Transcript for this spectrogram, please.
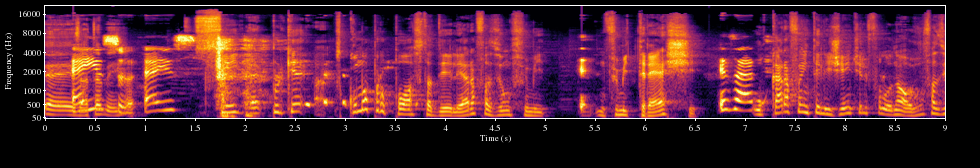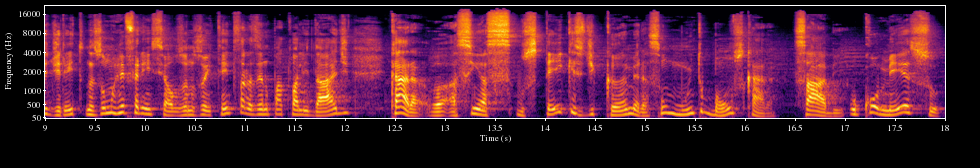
É, É exatamente. isso, é isso. Sim, é porque como a proposta dele era fazer um filme um filme trash, Exato. o cara foi inteligente, ele falou: "Não, eu vou fazer direito, nós vamos referenciar os anos 80 trazendo pra atualidade". Cara, assim, as- os takes de câmera são muito bons, cara. Sabe? O começo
